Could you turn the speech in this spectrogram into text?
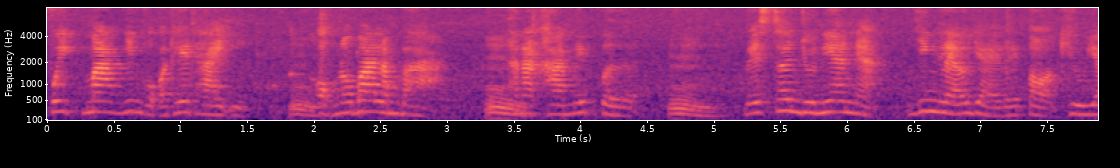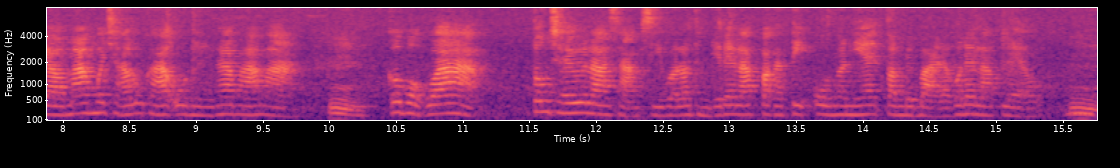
ฟิกมากยิ่งกว่าประเทศไทยอีกอืมออกนอกบ้านลำบาก อืม ธนาคารไม่เปิด อืมเวสเทิร์นยูเนียนเนี่ย ยิ่งแล้วใหญ่เลยต่อคิวยาวมากเมื่อเช้าลูกค้าโอนเงินค่าพระมา อืม ก็บอกว่าต้องใช้เวลา3าสี่วันเราถึงจะได้รับปกติโอนวันนี้ตอนบ่ายๆเราก็ได้รับแล้ว อืม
